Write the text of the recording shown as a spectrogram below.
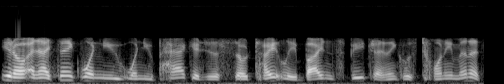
You know, and I think when you when you package this so tightly, Biden's speech I think was 20 minutes.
